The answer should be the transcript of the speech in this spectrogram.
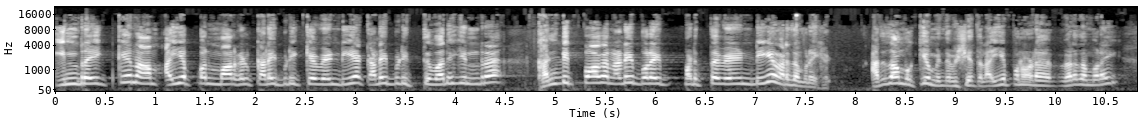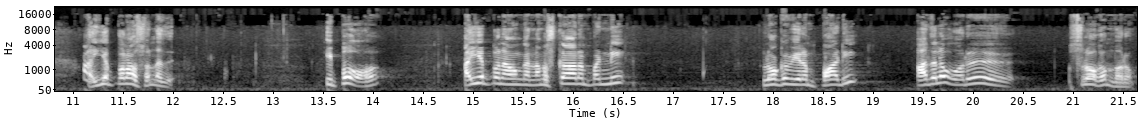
இன்றைக்கு நாம் ஐயப்பன்மார்கள் கடைபிடிக்க வேண்டிய கடைபிடித்து வருகின்ற கண்டிப்பாக நடைமுறைப்படுத்த வேண்டிய விரத முறைகள் அதுதான் முக்கியம் இந்த விஷயத்தில் ஐயப்பனோட விரத முறை ஐயப்பனா சொன்னது. இப்போ ஐயப்பன் அவங்க நமஸ்காரம் பண்ணி லோகவீரம் பாடி அதில் ஒரு ஸ்லோகம் வரும்.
